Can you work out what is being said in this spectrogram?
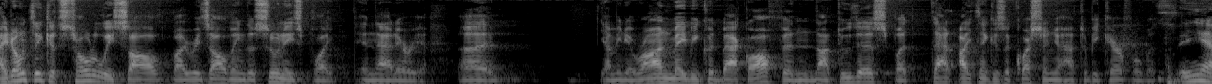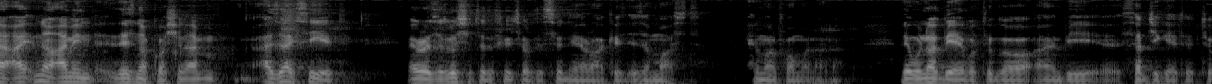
I don't think it's totally solved by resolving the Sunnis' plight in that area. Uh, I mean, Iran maybe could back off and not do this, but that I think is a question you have to be careful with. Yeah, I no, I mean, there's no question. I'm, as I see it, a resolution to the future of the Sunni Iraq is, a must in one form or another. They will not be able to go and be uh, subjugated to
